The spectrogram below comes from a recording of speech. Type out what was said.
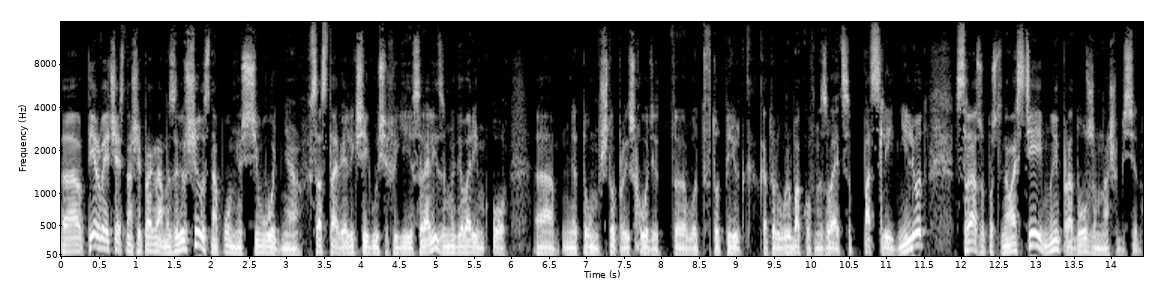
Э, первая часть нашей программы завершилась. Напомню, сегодня в составе Алексей Гусев и Гия Саралидзе мы говорим о, о э, том, что происходит вот в тот период, который у рыбаков называется «последний лед». Сразу после новостей мы продолжим нашу беседу.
